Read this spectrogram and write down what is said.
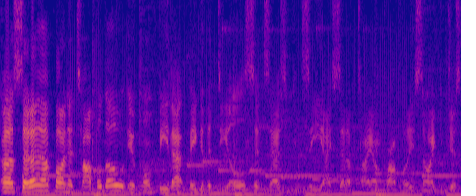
uh, set it up on a topple though, it won't be that big of a deal since as you can see I set up Taion properly so I can just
